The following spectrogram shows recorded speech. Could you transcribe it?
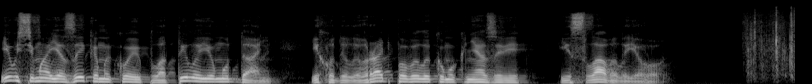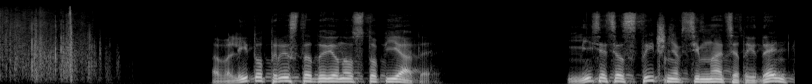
і усіма язиками, кої платили йому дань, і ходили в радь по Великому князеві, і славили його. В літо 395 Місяця стичня в 17-й день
